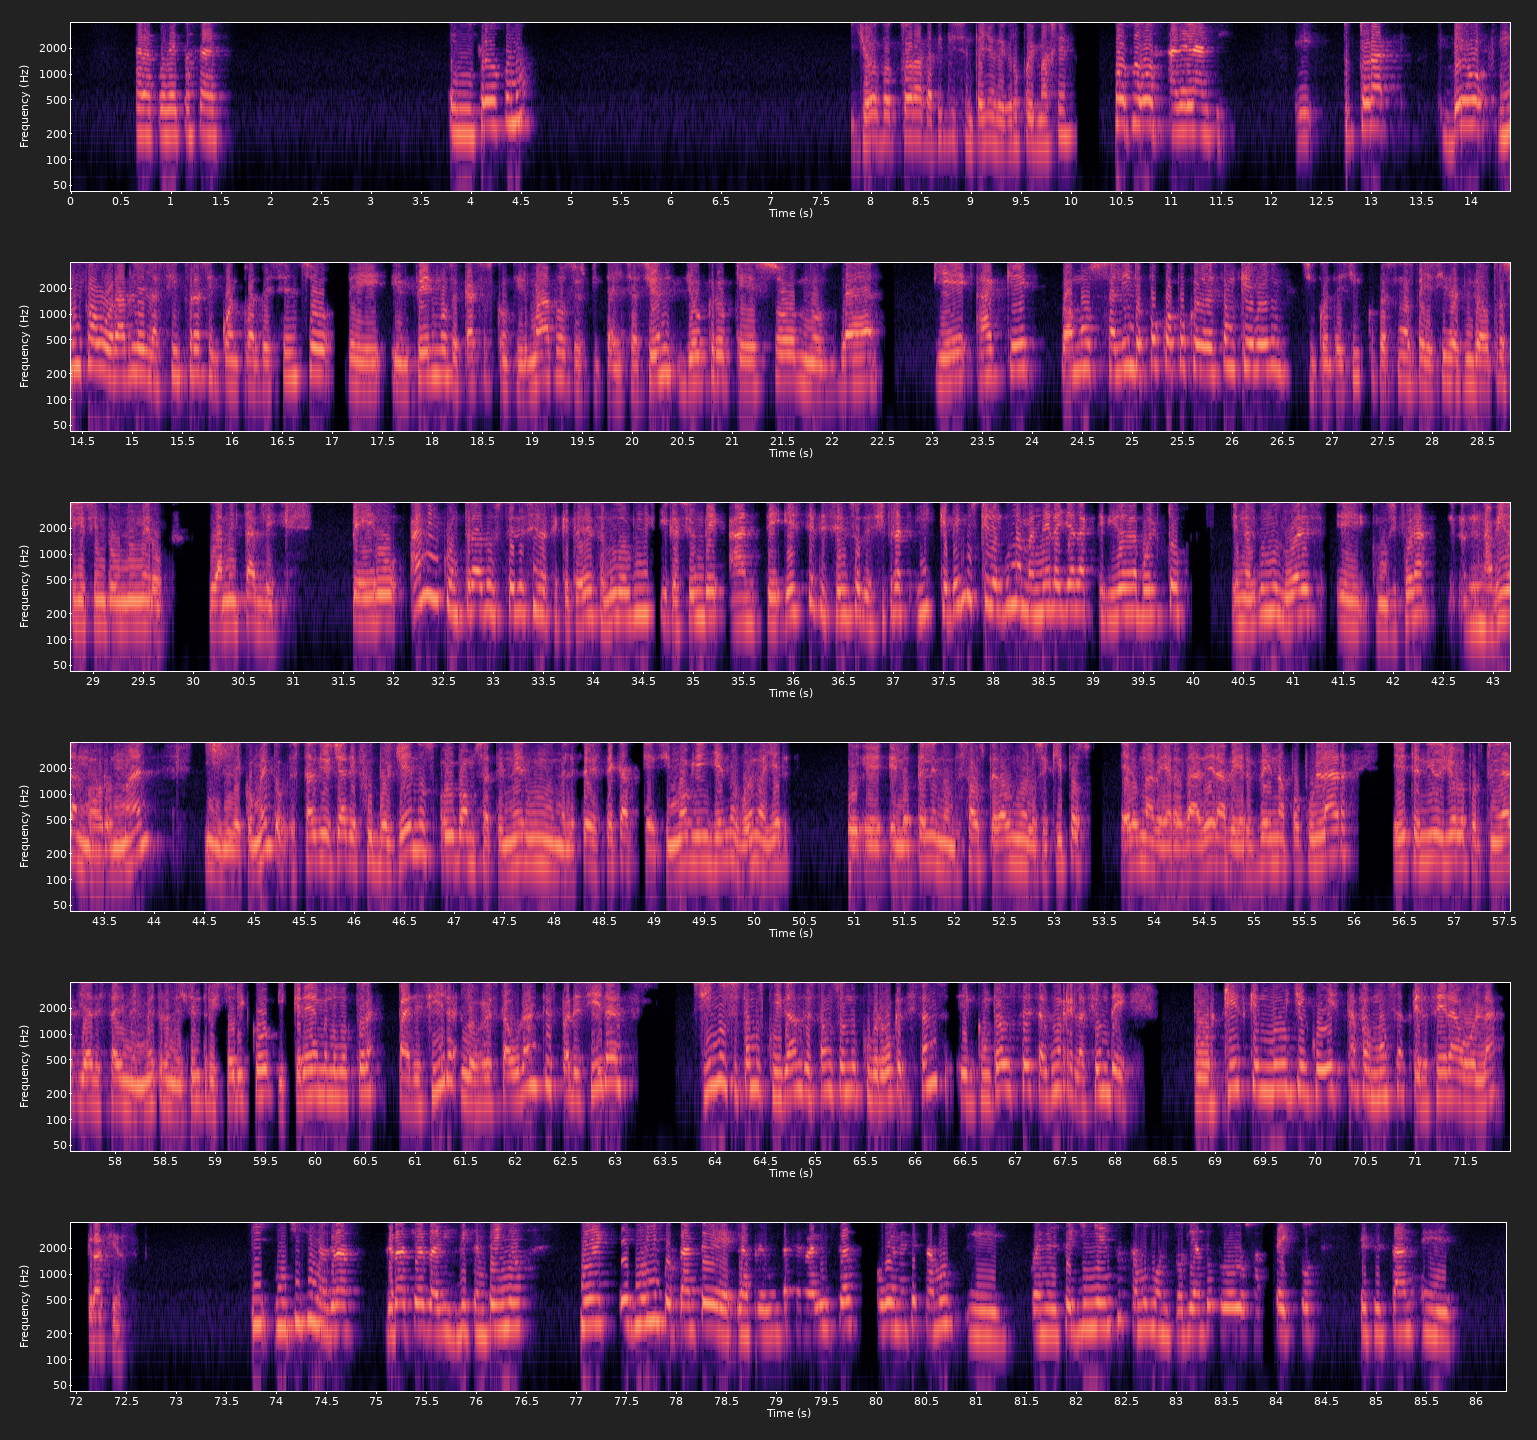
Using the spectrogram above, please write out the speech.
para poder pasar el micrófono. Yo, doctora David Vicenteño de Grupo Imagen. Por favor, adelante. Eh, doctora, veo muy favorable las cifras en cuanto al descenso de enfermos, de casos confirmados, de hospitalización. Yo creo que eso nos da pie a que vamos saliendo poco a poco de esto, aunque bueno, 55 personas fallecidas de otro sigue siendo un número lamentable pero ¿han encontrado ustedes en la Secretaría de Salud alguna explicación de ante este descenso de cifras y que vemos que de alguna manera ya la actividad ha vuelto en algunos lugares eh, como si fuera una vida normal? Y le comento, estadios ya de fútbol llenos, hoy vamos a tener uno en el Estadio Azteca que si no bien llenos, bueno, ayer eh, el hotel en donde estaba hospedado uno de los equipos era una verdadera verbena popular, he tenido yo la oportunidad ya de estar en el metro, en el centro histórico, y créamelo, doctora, pareciera, los restaurantes pareciera, si nos estamos cuidando, estamos usando cubrebocas, ¿están encontrando ustedes alguna relación de por qué es que no llegó esta famosa tercera ola? Gracias. Sí, muchísimas gracias. Gracias, David Vicenteño. es muy importante la pregunta que realizas. Obviamente estamos eh, con el seguimiento, estamos monitoreando todos los aspectos que se están eh,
